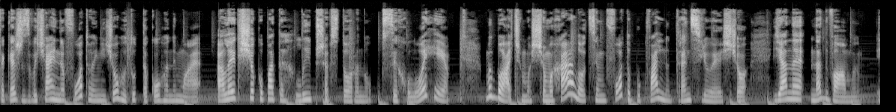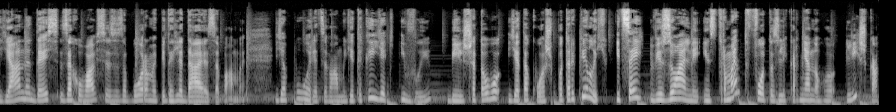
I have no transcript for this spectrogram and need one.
таке ж звичайне фото, і нічого тут такого немає. Але якщо копати глибше в сторону психології, ми бачимо, що Михайло цим фото буквально транслює, що я не над вами, я не десь заховався за заборами, підглядаю за вами. Я поряд з вами, я такий, як і ви. Більше того, я також потерпілий. І цей візуальний інструмент, фото з лікарняного ліжка,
